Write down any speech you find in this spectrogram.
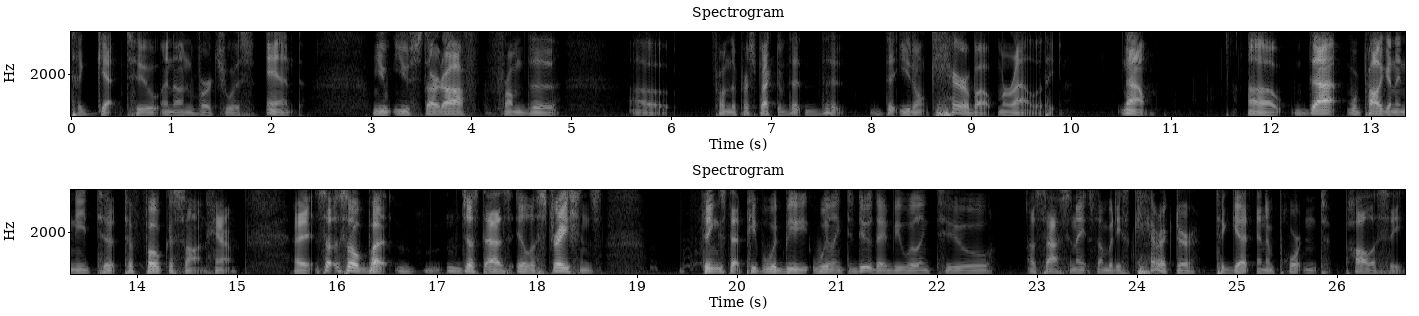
to get to an unvirtuous end. You you start off from the uh, from the perspective that that that you don't care about morality. Now, uh, that we're probably going to need to to focus on here. Right? So, so, but just as illustrations, things that people would be willing to do, they'd be willing to assassinate somebody's character to get an important policy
